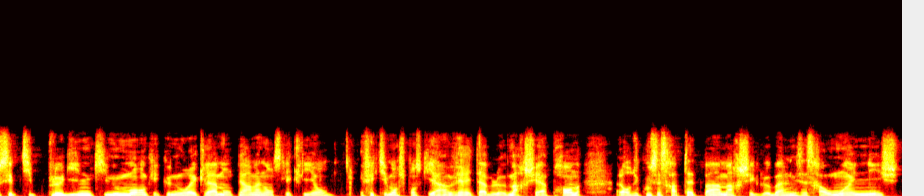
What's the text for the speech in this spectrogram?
ces petits plugins qui nous manquent et que nous réclament en permanence les clients. Effectivement, je pense qu'il y a un véritable marché à prendre. Alors du coup, ça sera peut-être pas un marché global, mais ça sera au moins une niche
